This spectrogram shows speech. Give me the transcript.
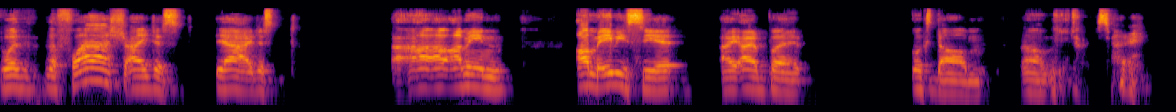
with the Flash, I just yeah, I just, I, I, I mean, I'll maybe see it. I, I, but looks dumb. Um, sorry.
